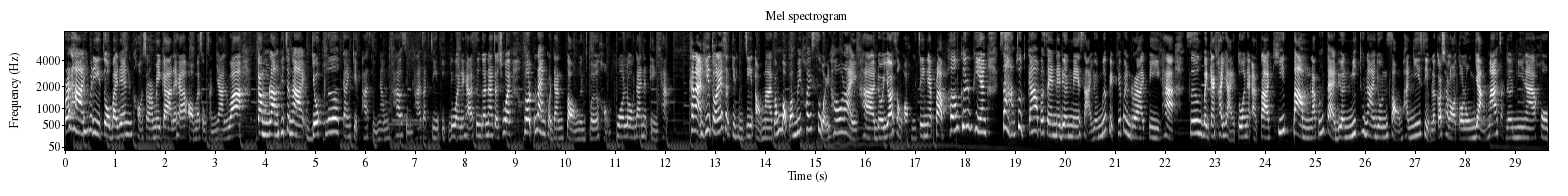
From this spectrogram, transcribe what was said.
ประธานาธิบดีโจไบเดนของสหรัฐอเมริกานะคะออกมาส่งสัญญาณว่ากำลังพิจารณายกเลิกการเก็บภาษีนำเข้าสินค้าจากจีนอีกด้วยนะคะ ซึ่งก็น่าจะช่วยลดแรงกดดันต่อเงินเฟ้อของทั่วโลกได้นั่นเองค่ะ ขณะที่ตัวเลขเศรษฐกิจของจีนออกมาต้องบอกว่าไม่ค่อยสวยเท่าไหร่ค่ะ โดยยอดส่งออกของจีนเนี่ยปรับเพิ่มขึ้นเพียง 3.9%ในเดือนเมษายนเมื่อเปรียบเทียบเป็นรายปีค่ะ ซึ่งเป็นการขยายตัวในอัตราที่ต่ำนับตั้งแต่เดือนมิถุนายน 2020 แล้วก็ชะลอตัวลงอย่างมากจากเดือนมีนาคม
